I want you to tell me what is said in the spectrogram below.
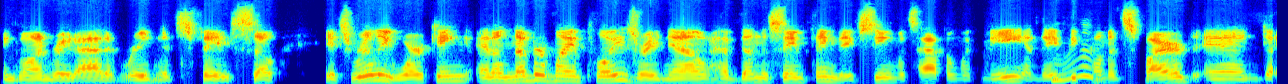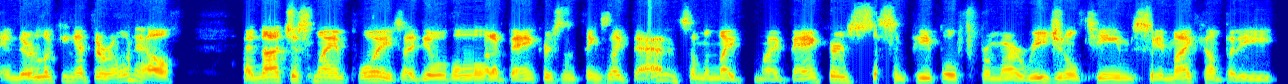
and gone right at it, right in its face. So it's really working. And a number of my employees right now have done the same thing. They've seen what's happened with me and they've mm-hmm. become inspired and and they're looking at their own health and not just my employees. I deal with a lot of bankers and things like that. And some of my my bankers, some people from our regional teams in my company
